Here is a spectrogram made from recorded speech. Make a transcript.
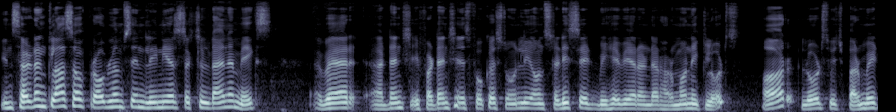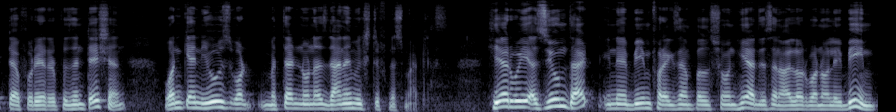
In certain class of problems in linear structural dynamics where attention if attention is focused only on steady state behavior under harmonic loads or loads which permit uh, Fourier representation one can use what method known as dynamic stiffness matrix. Here we assume that in a beam for example shown here this is an Euler-Bernoulli beam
